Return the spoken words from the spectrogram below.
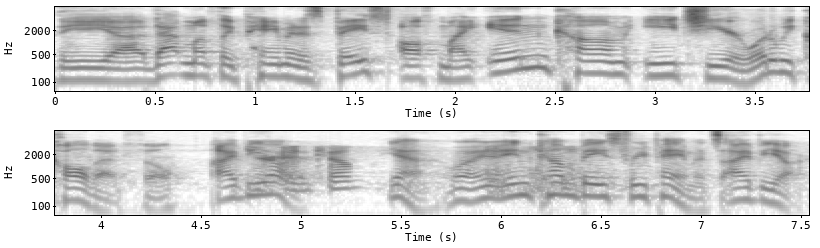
The uh, that monthly payment is based off my income each year. What do we call that, Phil? IBR. Your income? Yeah, well, income-based repayments, IBR.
